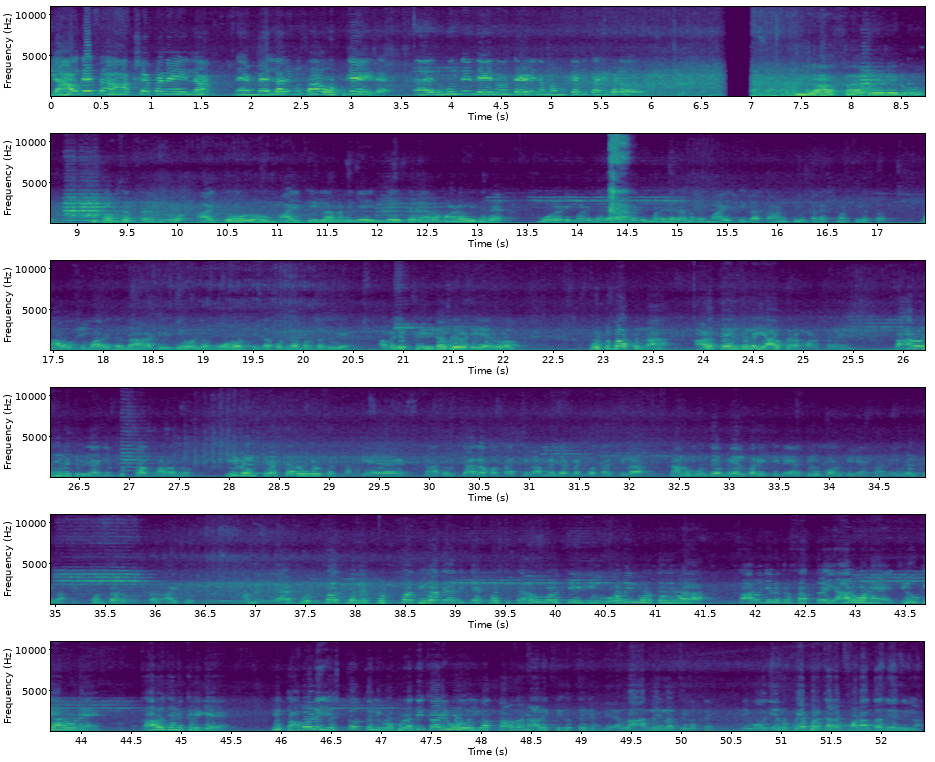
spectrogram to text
ಯಾವುದೇ ಸಹ ಆಕ್ಷೇಪಣೆ ಇಲ್ಲ. ನಮ್ಮೆಲ್ಲರಿಗೂ ಸಹ ಒಪ್ಪಿಗೆ ಇದೆ. ಇದು ಮುಂದಿನ ಏನು ಅಂತ ಹೇಳಿ ನಮ್ಮ ಮುಖ್ಯಾಧಿಕಾರಿಗಳು ಈಗ ಸಾಹೇಬ್ರು ಹೇಳಿರು ಚೀಫ್ ಆಫೀಸರ್ ಸಾಹೇಬ್ರು, ಆಯಿತು ಅವರು ಮಾಹಿತಿ ಇಲ್ಲ ನನಗೆ, ಹಿಂದೆ ಇದ್ದರೆ ಯಾರೋ ಮಾಡೋ ಇದ್ದಾರೆ ಮೂರು ಅಡಿ ಮಾಡಿದ್ದಾರೆ ಆರು ಮಾಡಿದ್ದಾರೆ, ನಮಗೆ ಮಾಹಿತಿ ಇಲ್ಲ, ತಾಣ್ತೀವಿ ಕಲೆಕ್ಟ್ ಮಾಡ್ತೀವಿ ಅಂತ. ನಾವು ಸುಮಾರು ಇದನ್ನು ಡಿ ಸಿ ಅವರಿಗೆ ಮೂರು ವರ್ಷದಿಂದ ಕೊಟ್ಕೊಂಡ್ಬರ್ತಾ ಇದೀವಿ. ಆಮೇಲೆ ಪಿ ಡಬ್ಲ್ಯೂ ಡಿ ಅವರು ಫುಟ್ಪಾತನ್ನು ಅಳತೆ ಇಲ್ದಲೇ ಯಾವ ಥರ ಮಾಡ್ತಾರೆ? ಸಾರ್ವಜನಿಕರಿಗಾಗಿ ಫುಟ್ಪಾತ್ ಮಾಡೋದು. ನೀವು ಹೇಳ್ತೀರಾ ತೆರವುಗೊಳಿಸೋಕೆ ನಮಗೆ ಅದು ಜಾಗ ಗೊತ್ತಾಗ್ತಿಲ್ಲ ಮೆಜರ್ಮೆಂಟ್ ಗೊತ್ತಾಗ್ತಿಲ್ಲ, ನಾನು ಮುಂದೆ ಮೇಲ್ ಬರೀತೀನಿ, ತಿಳ್ಕೊಳ್ತೀನಿ ಅಂತ ನೀವು ಹೇಳ್ತೀರಾ? ಒಂದು ಸರ್ ಸರ್ ಆಯಿತು. ಆಮೇಲೆ ಫುಟ್ಪಾತ್ ಮೇಲೆ ಫುಟ್ಪಾತ್ ಇರೋದೇ ಅದಕ್ಕೆ ಫಸ್ಟ್ ತೆರವುಗೊಳಿಸಿ, ನೀವು ರೋಡಿನ ನೋಡ್ತಾ ಇದ್ದೀರಾ? ಸಾರ್ವಜನಿಕರ ಸತ್ರ ಯಾರು ಹೊಣೆ? ಜೀವಕ್ಕೆ ಯಾರು ಹೊಣೆ? ಸಾರ್ವಜನಿಕರಿಗೆ. ನೀವು ತಗೊಳ್ಳಿ, ಎಷ್ಟೊತ್ತು ನೀವು ಒಬ್ಬರು ಅಧಿಕಾರಿಗಳು ಇವತ್ತು ಬರೋದ್ರೆ ನಾಳೆಗೆ ಸಿಗುತ್ತೆ ನಿಮಗೆ. ಎಲ್ಲ ಆನ್ಲೈನಲ್ಲಿ ಸಿಗುತ್ತೆ. ನೀವು ಹೋಗಿ ಏನು ಪೇಪರ್ ಕಲೆಕ್ಟ್ ಮಾಡೋಂಥದ್ದು ಏನಿಲ್ಲ.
